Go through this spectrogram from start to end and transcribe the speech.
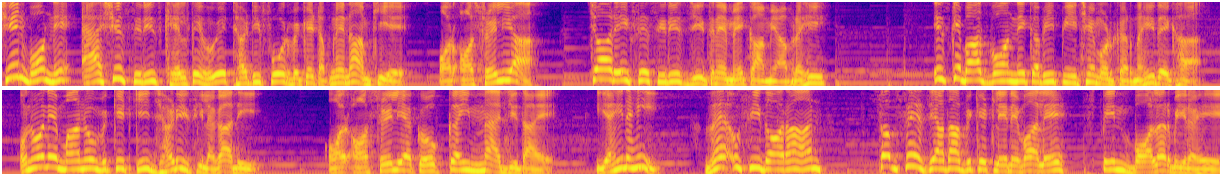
शेन वॉन ने एशेज सीरीज़ खेलते हुए 34 विकेट अपने नाम किए और ऑस्ट्रेलिया चार एक से सीरीज़ जीतने में कामयाब रही। इसके बाद वॉन ने कभी पीछे मुड़कर नहीं देखा। उन्होंने मानो विकेट की झड़ी सी लगा दी और ऑस्ट्रेलिया को कई मैच जिताए। यही नहीं, वह उसी दौरान सबसे ज़्यादा विकेट लेने वाले स्पिन बॉलर भी रहे।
